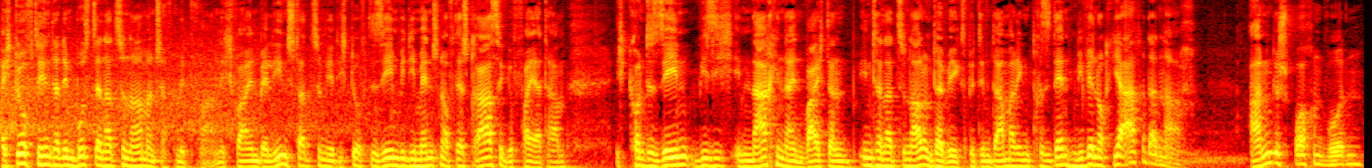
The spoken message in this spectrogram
Ich durfte hinter dem Bus der Nationalmannschaft mitfahren. Ich war in Berlin stationiert. Ich durfte sehen, wie die Menschen auf der Straße gefeiert haben. Ich konnte sehen, wie sich im Nachhinein war ich dann international unterwegs mit dem damaligen Präsidenten, wie wir noch Jahre danach angesprochen wurden,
